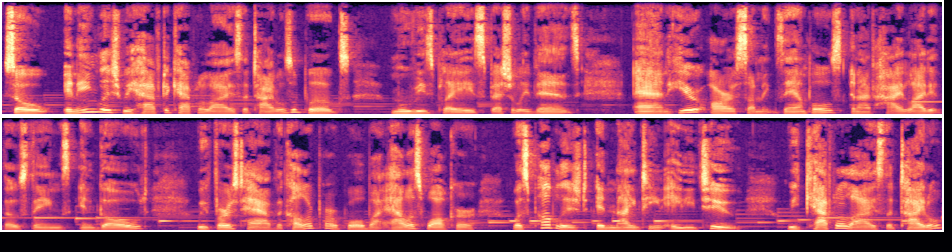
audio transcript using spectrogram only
So in English, we have to capitalize the titles of books, movies, plays, special events. And here are some examples, and I've highlighted those things in gold. We first have The Color Purple by Alice Walker was published in 1982. We capitalized the title,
